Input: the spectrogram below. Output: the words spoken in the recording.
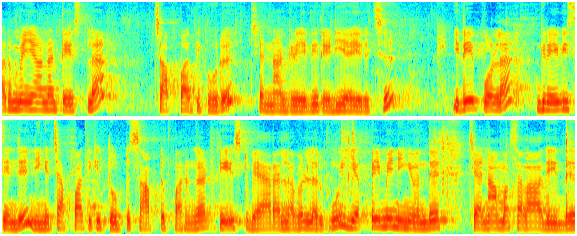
அருமையான டேஸ்ட்டில் சப்பாத்திக்கு ஒரு சென்னா கிரேவி ரெடி ஆயிடுச்சு இதே போல் கிரேவி செஞ்சு நீங்கள் சப்பாத்திக்கு தொட்டு சாப்பிட்டு பாருங்கள் டேஸ்ட் வேறு லெவலில் இருக்கும். எப்பயுமே நீங்கள் வந்து சென்னா மசாலா அது இது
